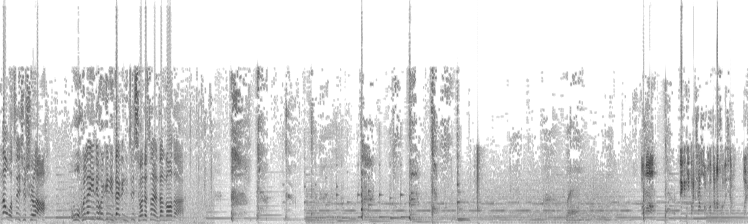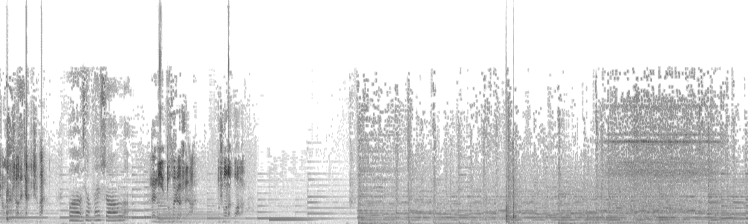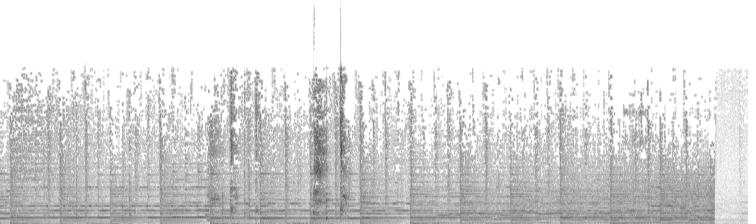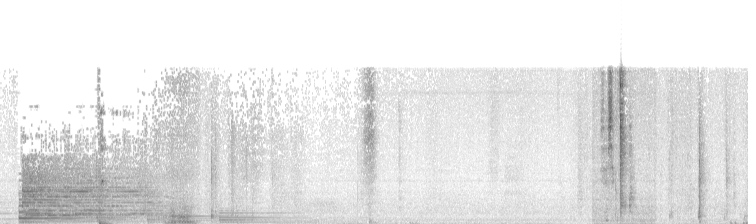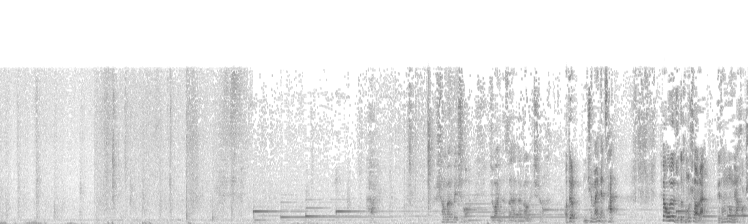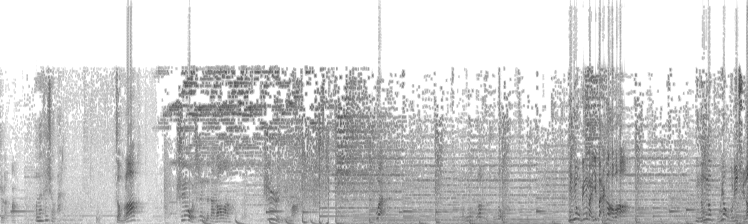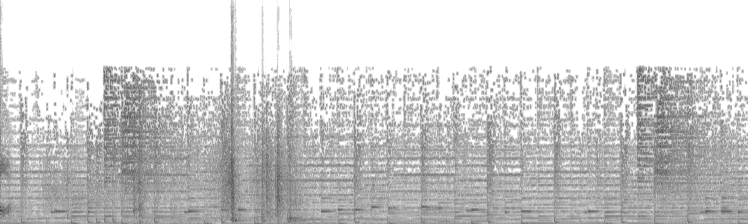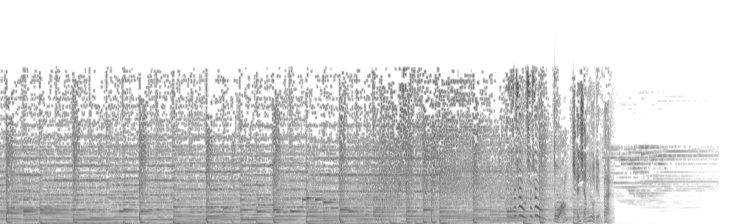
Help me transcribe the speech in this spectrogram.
那我自己去吃了。我回来一定会给你带个你最喜欢的酸奶蛋糕的。糟了。那你多喝热水啊！不说了，挂了。上班没吃饱，就把你的酸奶蛋糕给吃了。哦，对了，你去买点菜。下午有几个同事要来，给他们弄点好吃的啊。我们分手吧。怎么了？是因为我吃了你的蛋糕吗？至于吗？喂，你能不能不要这么冲动啊？明天我给你买一百个好不好？你能不能不要无理取闹啊？短陈翔六点半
